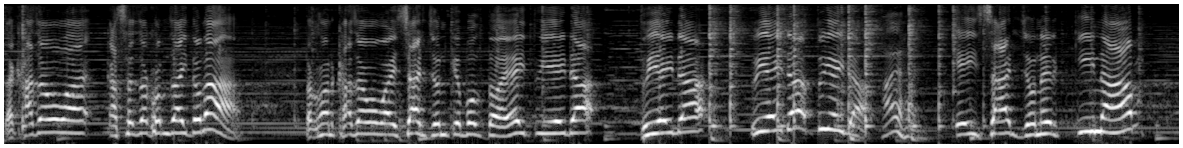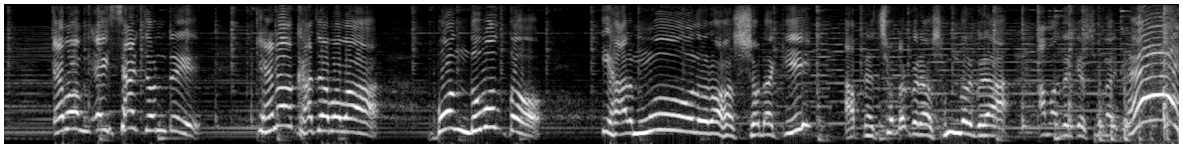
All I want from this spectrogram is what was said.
তা খাজা বাবা কাছে যখন যাইতো না তখন খাজা বাবা এই চারজনকে বলতো এই তুই এইডা তুই এইডা তুই এইডা তুই এইডা। হায় হায়। এই চারজনের কি নাম? এবং এই চারজনকে কেন খাজা বাবা? বন্ধু বলতো ইহার মূল রহস্যটা কি? আপনি ছোট করে সুন্দর করে আমাদেরকে শোনাই এই!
